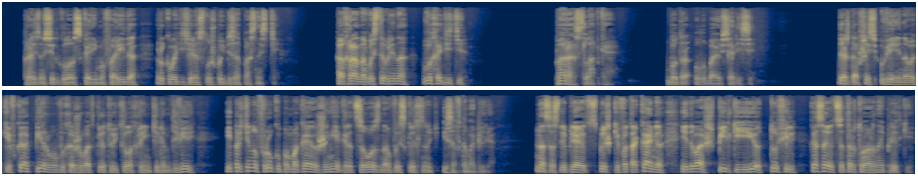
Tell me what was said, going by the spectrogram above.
– произносит голос Карима Фарида, руководителя службы безопасности. «Охрана выставлена. Выходите». «Пора, сладкая», – бодро улыбаюсь Алисе. Дождавшись уверенного кивка, первым выхожу в открытую телохранителем дверь и, протянув руку, помогаю жене грациозно выскользнуть из автомобиля. Нас ослепляют вспышки фотокамер, едва шпильки ее туфель касаются тротуарной плитки.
